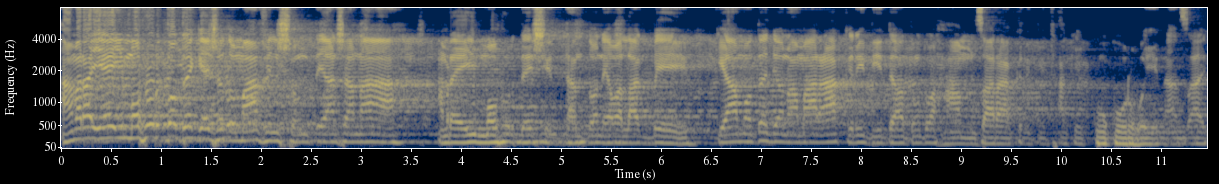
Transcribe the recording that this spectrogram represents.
আমরা এই মুহূর্ত থেকে শুধু মাহফিল শুনতে আসা না, আমরা এই মুহূর্তে সিদ্ধান্ত নেওয়া লাগবে। কেয়ামতে যেন আমার আকৃতিটা অন্তত হামসার আকৃতি থাকে, কুকুর হয়ে না যায়।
